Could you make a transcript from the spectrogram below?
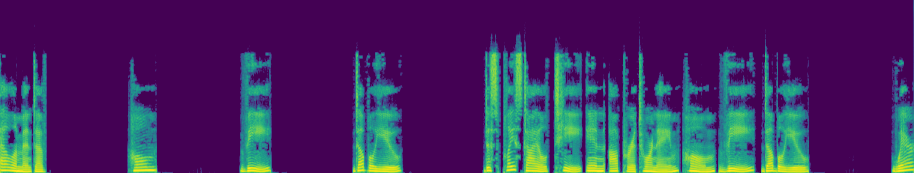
element of Hom v w display style t in operator name Hom v w where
